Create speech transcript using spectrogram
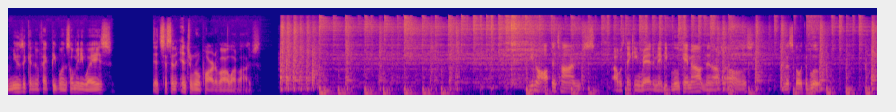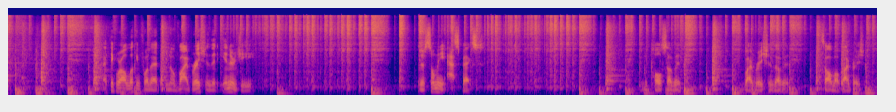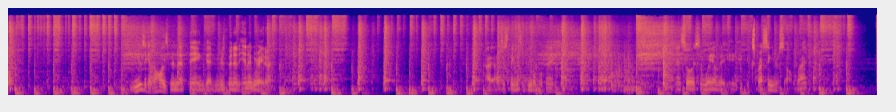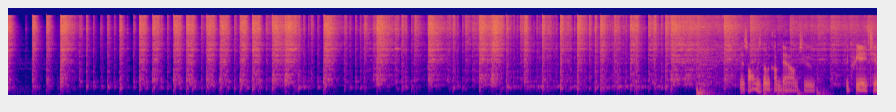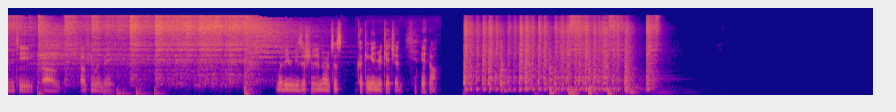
Music can affect people in so many ways. It's just an integral part of all our lives. You know, oftentimes I was thinking red and maybe blue came out, and then I was like, oh, let's, let's go with the blue. I think we're all looking for that, you know, vibration, that energy. There's so many aspects. The pulse of it, vibrations of it. It's all about vibration. Music has always been that thing that has been an integrator. I, I just think it's a beautiful thing. And so it's a way of expressing yourself, right? It's always going to come down to the creativity of, of human beings. Whether you're a musician or just cooking in your kitchen, you know.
